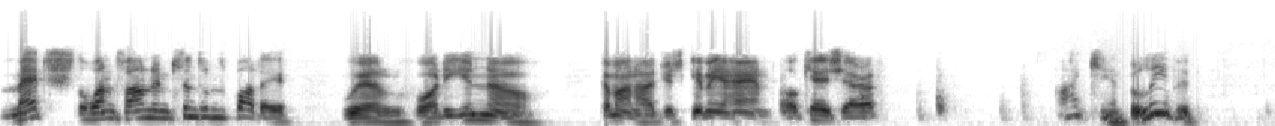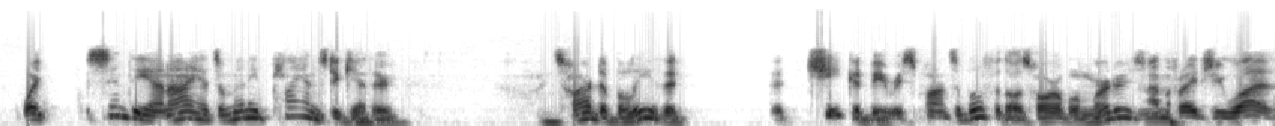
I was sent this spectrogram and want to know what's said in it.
match the one found in Clinton's body. Well, what do you know? Come on, Hodges, give me a hand. Okay, Sheriff. I can't believe it. Why, Cynthia and I had so many plans together. It's hard to believe that, that she could be responsible for those horrible murders. I'm afraid she was.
